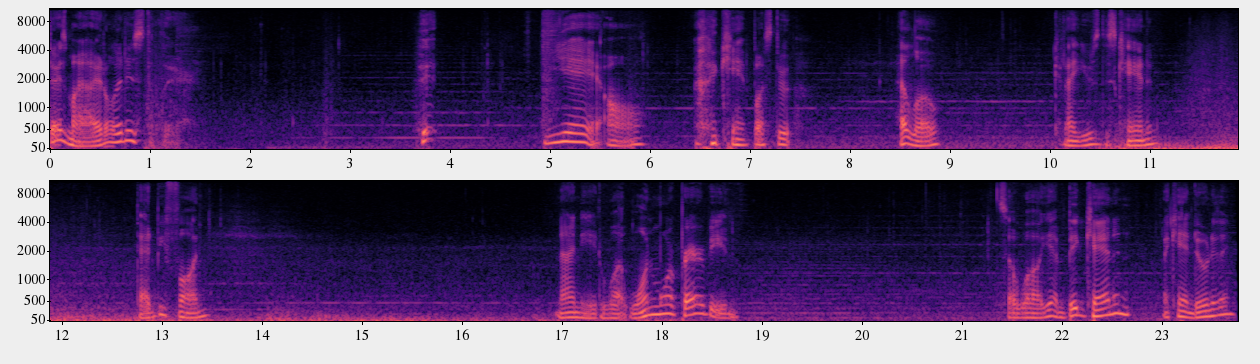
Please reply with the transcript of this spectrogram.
There's my idol. It is still there. Yeah. Oh, I can't bust through. Hello. Can I use this cannon? That'd be fun. And I need, what, one more prayer bead? So, uh, yeah, big cannon. I can't do anything.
